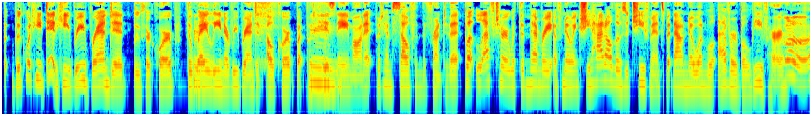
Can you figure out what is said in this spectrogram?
But look what he did. He rebranded Luthor Corp the hmm. way Lena rebranded L Corp, but put his hmm. name on it, put himself in the front of it, but left her with the memory of knowing she had all those achievements, but now no one will ever believe her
